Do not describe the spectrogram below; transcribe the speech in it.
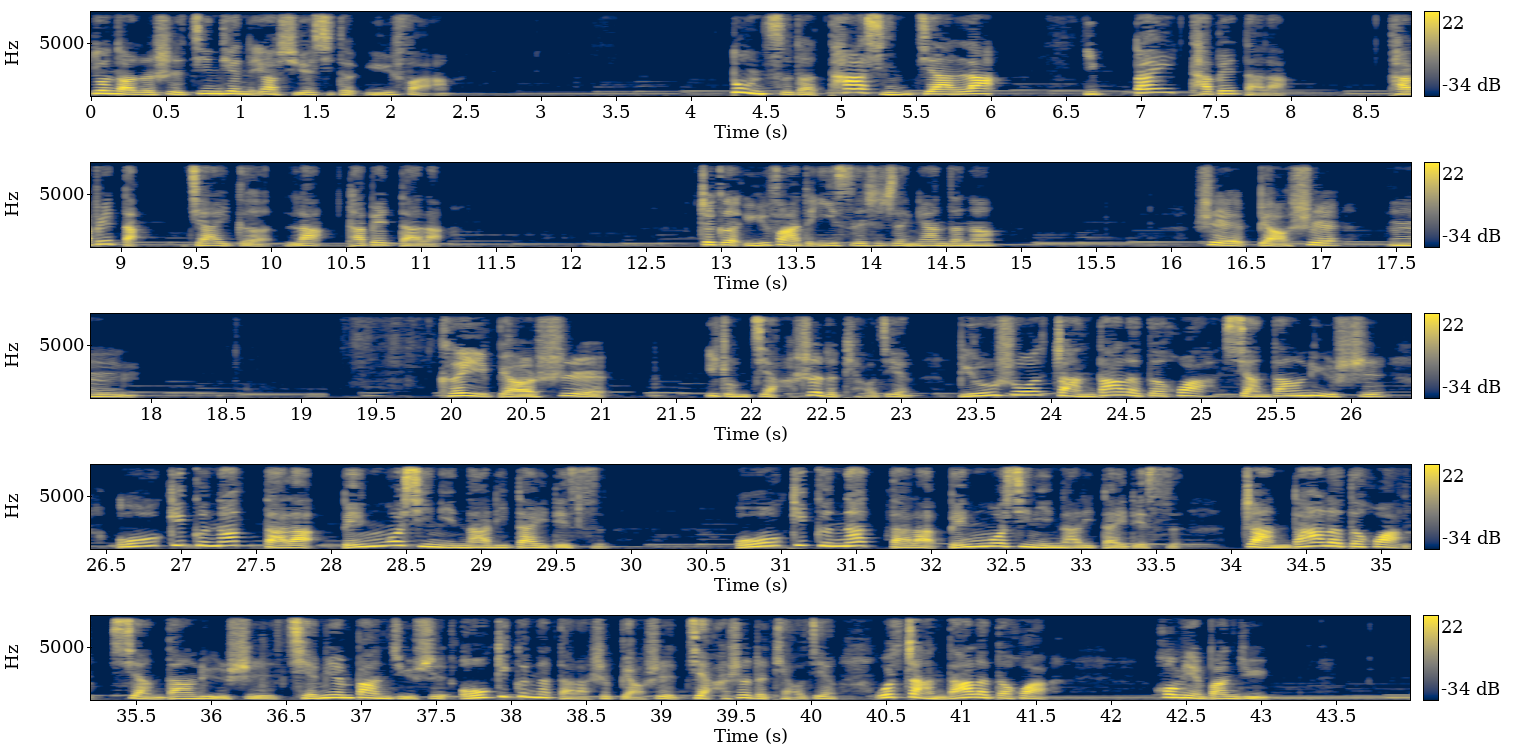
用到的是今天的要学习的语法，动词的他形加拉，一拜它别打了，它别打加一个拉，它别打了。这个语法的意思是怎样的呢？是表示，嗯，可以表示一种假设的条件。比如说，长大了的话想当律师。哦，这个那大了，别我心里哪里大一点事。哦，这个那大了，别我心里哪里大一点事。长大了的话想当律师。前面半句是哦，这个那大了是表示假设的条件。我长大了的话。后面半句，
